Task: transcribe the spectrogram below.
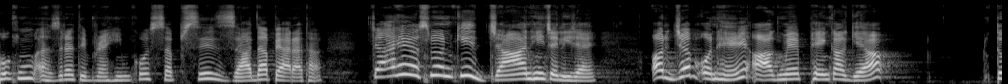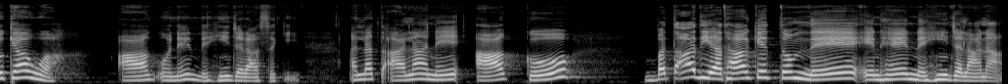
حکم حضرت ابراہیم کو سب سے زیادہ پیارا تھا، چاہے اس میں ان کی جان ہی چلی جائے۔ اور جب انہیں آگ میں پھینکا گیا تو کیا ہوا؟ آگ انہیں نہیں جلا سکی۔ اللہ تعالیٰ نے آگ کو بتا دیا تھا کہ تم نے انہیں نہیں جلانا۔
